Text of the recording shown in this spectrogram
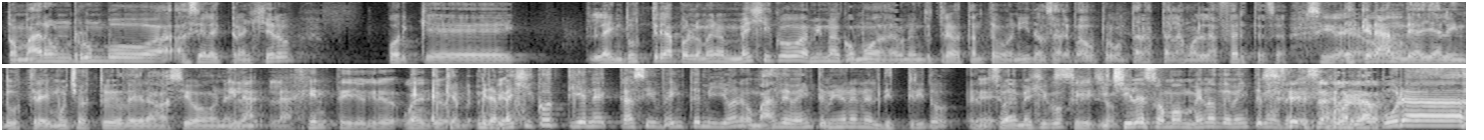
tomara un rumbo hacia el extranjero, porque la industria, por lo menos en México, a mí me acomoda, es una industria bastante bonita. O sea, le podemos preguntar hasta la Mon Laferte. O sea, Sí, es grande allá la industria, hay muchos estudios de grabación. Y la, la gente, yo creo. Bueno, es yo- que, mira, yo- México tiene casi 20 millones o más de 20 millones en el distrito, en Eh, Ciudad de México. sí, y Chile somos menos de 20 millones. Sí, Con la- pura...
